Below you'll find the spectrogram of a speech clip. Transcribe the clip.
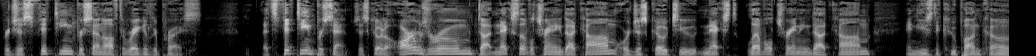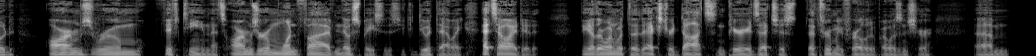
for just 15% off the regular price. That's 15%. Just go to armsroom.nextleveltraining.com or just go to nextleveltraining.com and use the coupon code ARMSROOM15. That's ARMSROOM15, no spaces. You could do it that way. That's how I did it. The other one with the extra dots and periods, that just that threw me for a loop. I wasn't sure. Um,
